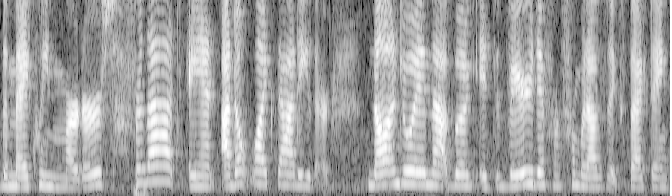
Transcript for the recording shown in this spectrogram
the May Queen Murders for that. And I don't like that either. Not enjoying that book. It's very different from what I was expecting.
